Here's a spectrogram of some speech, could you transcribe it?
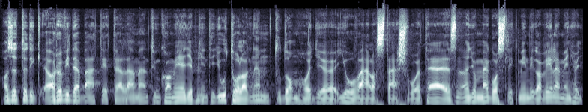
Az ötödik, a rövidebb átétellel mentünk, ami egyébként így utólag nem tudom, hogy jó választás volt. -e. Ez nagyon megoszlik mindig a vélemény, hogy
